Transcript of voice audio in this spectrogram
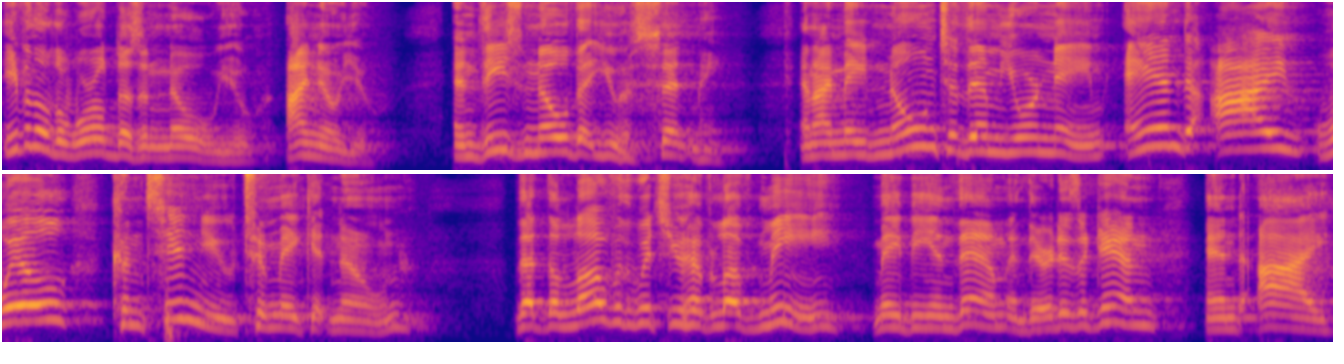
even though the world doesn't know you, I know you. And these know that you have sent me. And I made known to them your name, and I will continue to make it known that the love with which you have loved me may be in them. And there it is again, and I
